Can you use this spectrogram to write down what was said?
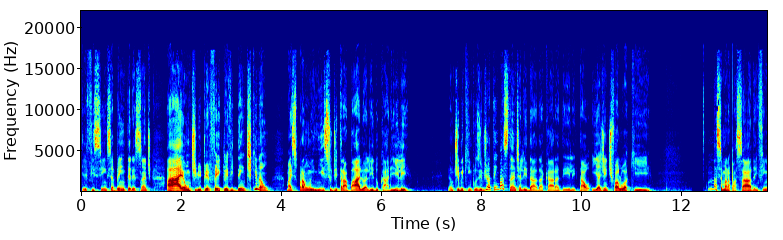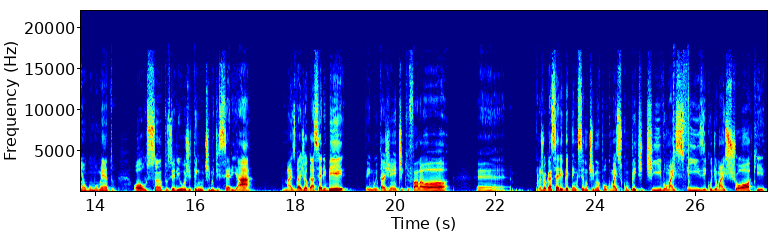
Eficiência bem interessante. Ah, é um time perfeito? Evidente que não. Mas para um início de trabalho ali do Carilli, é um time que inclusive já tem bastante ali da, da cara dele e tal. E a gente falou aqui na semana passada, enfim, em algum momento, ó, o Santos, ele hoje tem um time de Série A, mas vai jogar Série B. Tem muita gente que fala, ó, é, para jogar Série B tem que ser um time um pouco mais competitivo, mais físico, de mais choque.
